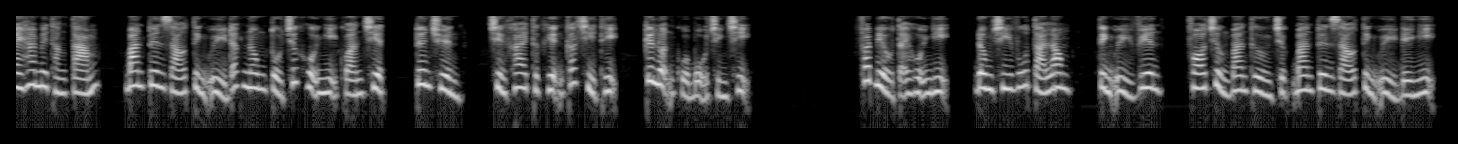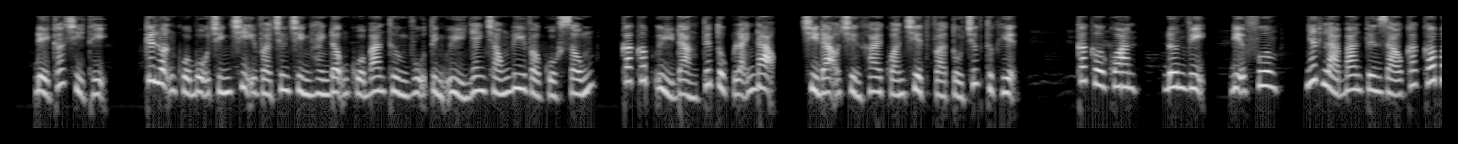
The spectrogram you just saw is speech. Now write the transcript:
Ngày 20 tháng 8, Ban tuyên giáo tỉnh ủy Đắk Nông tổ chức hội nghị quán triệt, tuyên truyền, triển khai thực hiện các chỉ thị, kết luận của Bộ Chính trị. Phát biểu tại hội nghị, đồng chí Vũ Tá Long, tỉnh ủy viên, Phó trưởng ban thường trực Ban tuyên giáo tỉnh ủy đề nghị để các chỉ thị, kết luận của Bộ Chính trị và chương trình hành động của Ban Thường vụ tỉnh ủy nhanh chóng đi vào cuộc sống, các cấp ủy Đảng tiếp tục lãnh đạo, chỉ đạo triển khai quán triệt và tổ chức thực hiện. Các cơ quan, đơn vị, địa phương, nhất là ban tuyên giáo các cấp,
